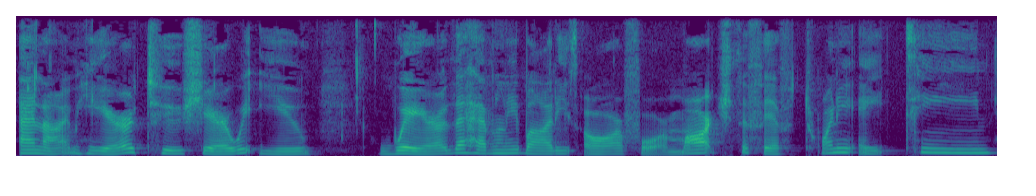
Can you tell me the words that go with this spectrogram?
And I'm here to share with you where the heavenly bodies are for March the 5th, 2018,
